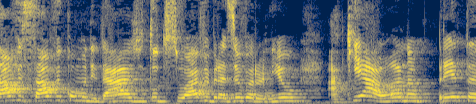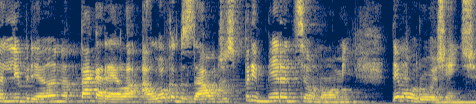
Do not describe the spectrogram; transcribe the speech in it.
Salve, salve comunidade, tudo suave Brasil Varonil? Aqui é a Ana, preta libriana, tagarela, a louca dos áudios, primeira de seu nome. Demorou, gente,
